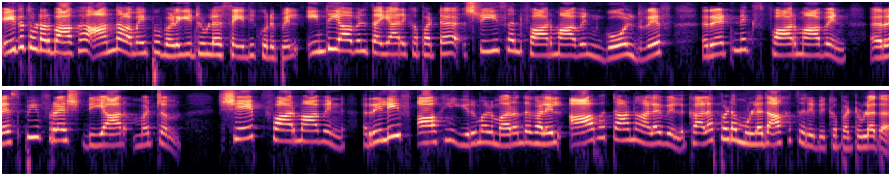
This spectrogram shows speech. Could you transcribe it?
இது தொடர்பாக அந்த அமைப்பு வெளியிட்டுள்ள செய்திக்குறிப்பில் இந்தியாவில் தயாரிக்கப்பட்ட ஸ்ரீசன் பார்மாவின் கோல்ட் ரிஃப் ரெட்னிக்ஸ் பார்மாவின் ரெஸ்பி ஃப்ரெஷ் டிஆர் மற்றும் ஷேப் பார்மாவின் ரிலீஃப் ஆகிய இருமல் மருந்துகளில் ஆபத்தான அளவில் கலப்படம் உள்ளதாக தெரிவிக்கப்பட்டுள்ளது.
